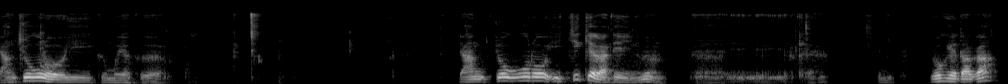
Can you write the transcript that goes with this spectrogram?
양쪽으로 이 그 뭐야 그 양쪽으로 이 집게가 되어 있는 어, 이렇게. 여기에다가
